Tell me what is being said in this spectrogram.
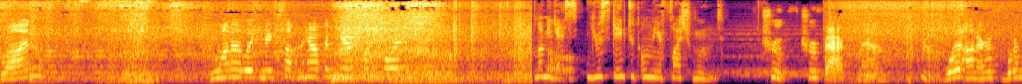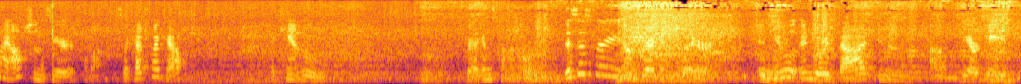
Run. Run. You wanna like make something happen here, funny boy? Let me oh. guess. You escaped with only a flesh wound. True, true facts, man. What on earth? What are my options here? Hold on. So I catch my cap. I can't move. Dragon's coming. This is very um, Dragon Slayer. If you enjoyed that in um, the arcade,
